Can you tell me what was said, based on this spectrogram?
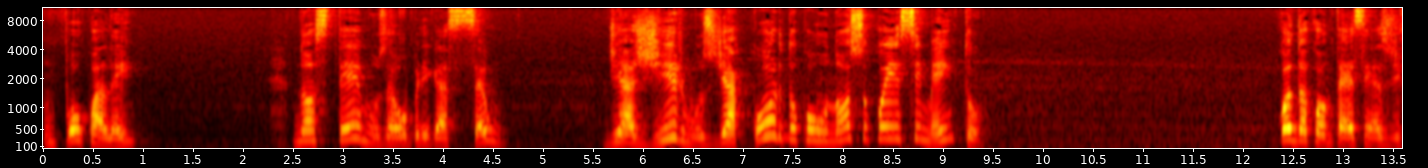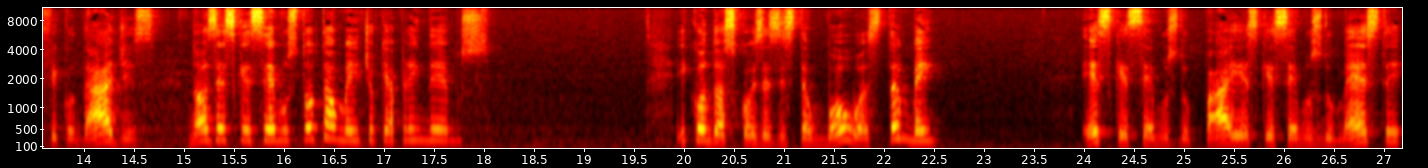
um pouco além, nós temos a obrigação de agirmos de acordo com o nosso conhecimento. Quando acontecem as dificuldades, nós esquecemos totalmente o que aprendemos. E quando as coisas estão boas, também. Esquecemos do Pai, esquecemos do Mestre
